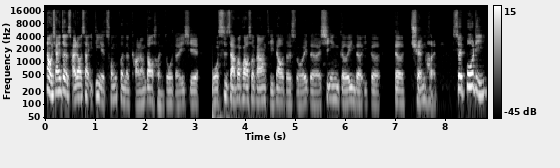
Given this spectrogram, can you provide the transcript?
那我相信这个材料上一定也充分的考量到很多的一些模式上，包括说刚刚提到的所谓的吸音隔音的一个的权衡。所以玻璃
